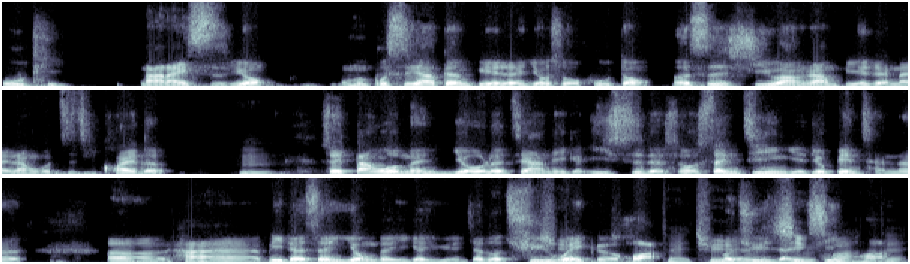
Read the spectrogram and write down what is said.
物体拿来使用。我们不是要跟别人有所互动，而是希望让别人来让我自己快乐。嗯，所以当我们有了这样的一个意识的时候，圣经也就变成了，呃，哈毕德生用的一个语言叫做去位格化，对，去或去人性化，对，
